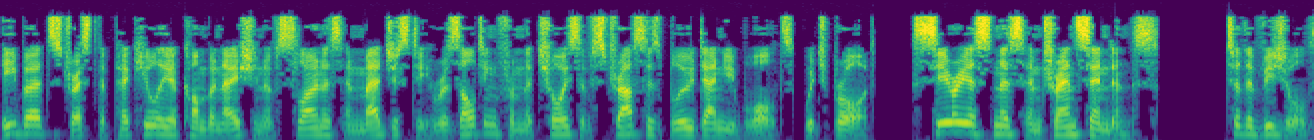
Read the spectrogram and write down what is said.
Ebert stressed the peculiar combination of slowness and majesty resulting from the choice of Strauss's Blue Danube Waltz, which brought seriousness and transcendence to the visuals.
